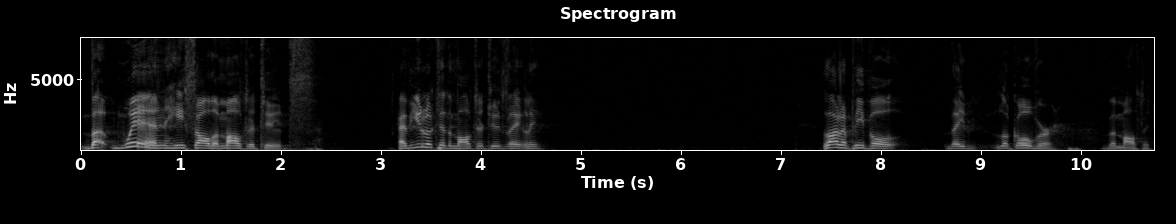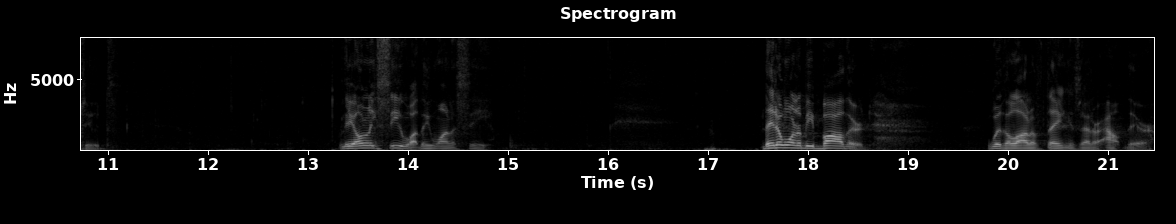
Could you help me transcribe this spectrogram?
But when he saw the multitudes, have you looked at the multitudes lately? A lot of people, they look over the multitudes. They only see what they want to see. They don't want to be bothered with a lot of things that are out there.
